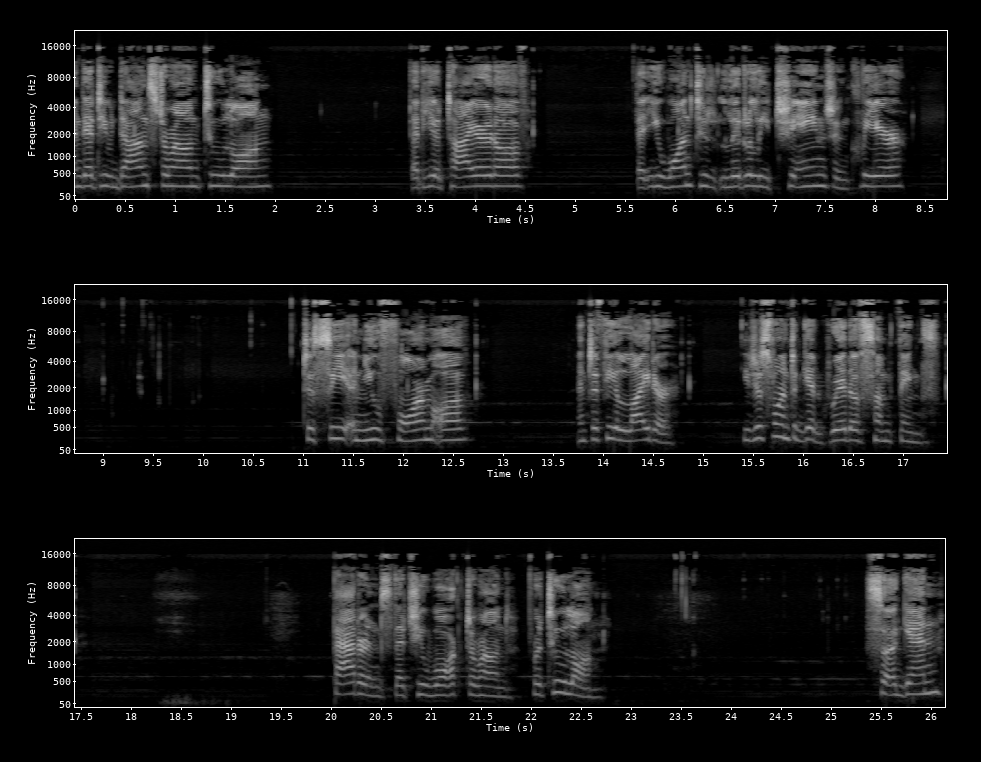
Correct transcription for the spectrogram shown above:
and that you danced around too long, that you're tired of, that you want to literally change and clear, to see a new form of, and to feel lighter. You just want to get rid of some things patterns that you walked around for too long. So, again,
